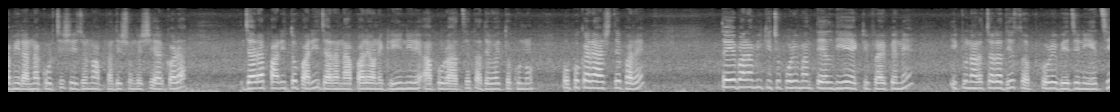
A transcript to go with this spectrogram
আমি রান্না করছি, সেই জন্য আপনাদের সঙ্গে শেয়ার করা। যারা পারি তো পারি, যারা না পারে অনেক গৃহিণীর আপুরা আছে, তাদের হয়তো কোনো উপকারে আসতে পারে। তো এবার আমি কিছু পরিমাণ তেল দিয়ে একটি ফ্রাই প্যানে একটু নাড়াচাড়া দিয়ে সফট করে ভেজে নিয়েছি।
